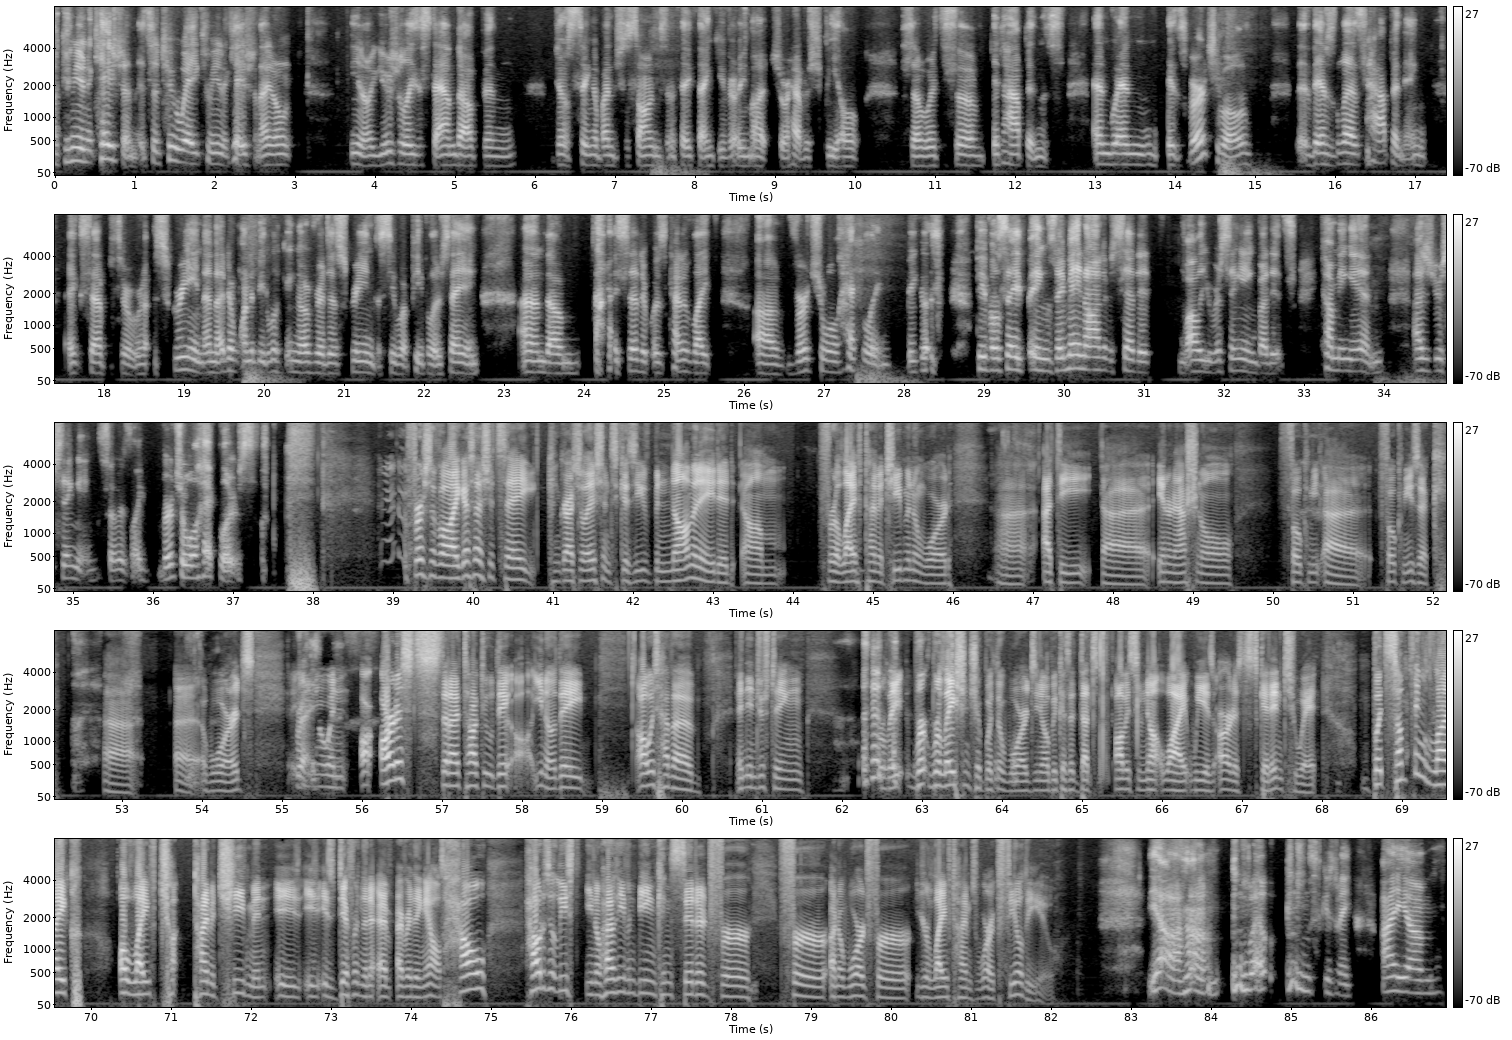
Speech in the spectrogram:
a communication. It's a two way communication. I don't, you know, usually stand up and just sing a bunch of songs and say thank you very much or have a spiel. So it's uh, it happens, and when it's virtual, there's less happening except through a screen, and I don't want to be looking over at a screen to see what people are saying. And um, I said it was kind of like uh, virtual heckling because people say things they may not have said it while you were singing, but it's coming in as you're singing. So it's like virtual hecklers. First of all, I guess I should say congratulations because you've been nominated um, for a Lifetime Achievement Award uh, at the uh, International Folk uh, Folk Music uh, uh, Awards right. you know, and artists that I've talked to, they, uh, you know, they always have a an interesting rela- re- relationship with awards, you know, because it, that's obviously not why we as artists get into it. But something like a lifetime achievement is, is, is different than ev- everything else. How how does at least you know has even being considered for for an award for your lifetime's work feel to you? Yeah. Well, excuse me. I um,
